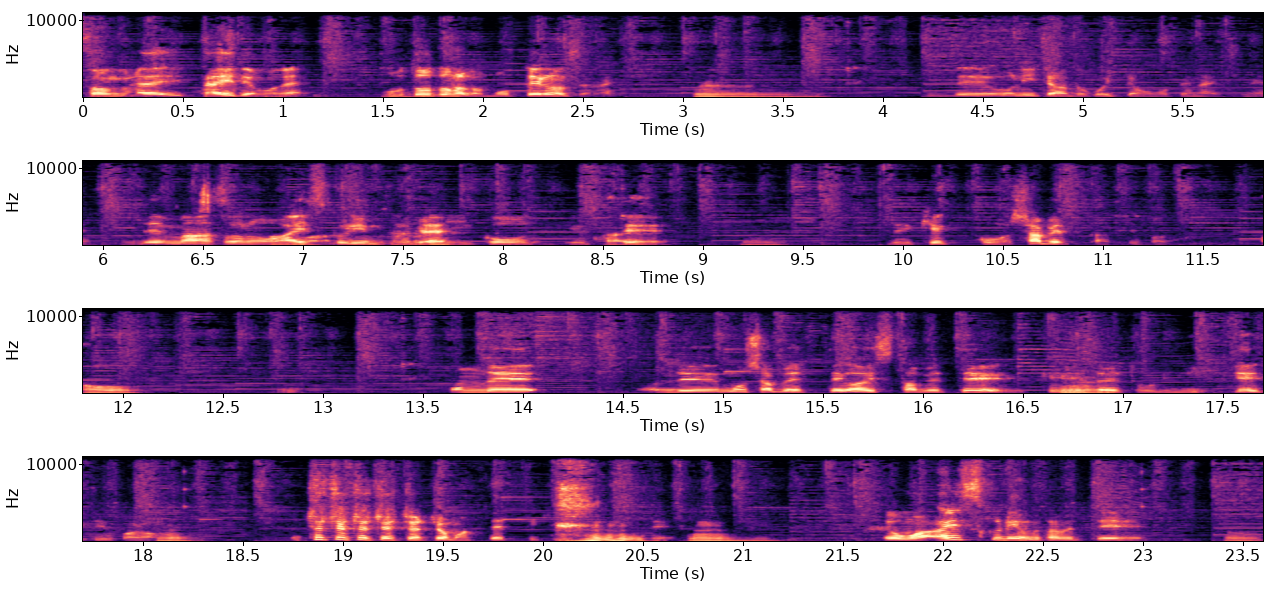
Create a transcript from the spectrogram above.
そんぐらいタイでもね、弟の方がモテるんですよね。うん。で、お兄ちゃんのとこ行ってもモテないしね。で、まあ、そまあのアイスクリーム食べに行こうって言って、はいうん。で、結構喋ったっていうから。うん。ほんで、ほんで、もう喋って、アイス食べて、携帯取りに行ってって言うから、うん。ちょちょちょちょちょちょ待ってって聞いて うん。うん。で、お前アイスクリーム食べて、うん。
